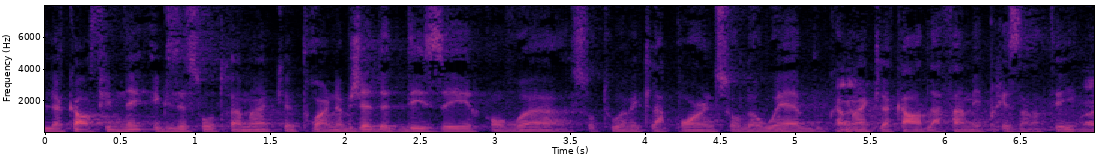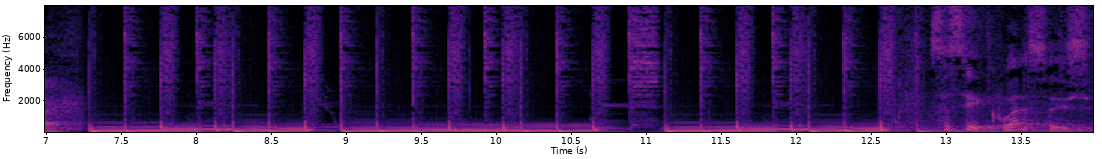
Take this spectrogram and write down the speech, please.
le corps féminin existe autrement que pour un objet de désir qu'on voit surtout avec la porn sur le web ou comment Ouais. que le corps de la femme est présenté. Ouais. Ça, c'est quoi, ça, ici?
